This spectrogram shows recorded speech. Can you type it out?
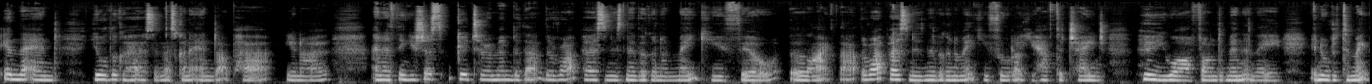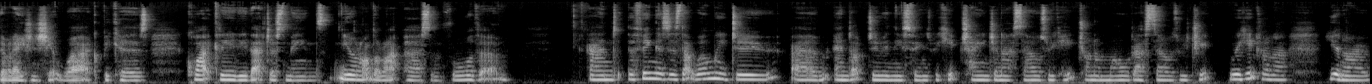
in the end, you're the person that's going to end up hurt, you know? And I think it's just good to remember that the right person is never going to make you feel like that. The right person is never going to make you feel like you have to change who you are fundamentally in order to make the relationship work because quite clearly that just means you're not the right person for them. And the thing is, is that when we do um, end up doing these things, we keep changing ourselves, we keep trying to mold ourselves, we keep, we keep trying to, you know,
